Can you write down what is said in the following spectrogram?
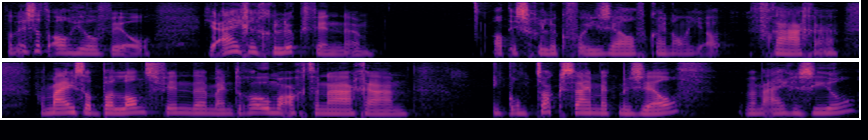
dan is dat al heel veel. Je eigen geluk vinden. Wat is geluk voor jezelf? Kan je dan je vragen. Voor mij is dat balans vinden, mijn dromen achterna gaan, in contact zijn met mezelf, met mijn eigen ziel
